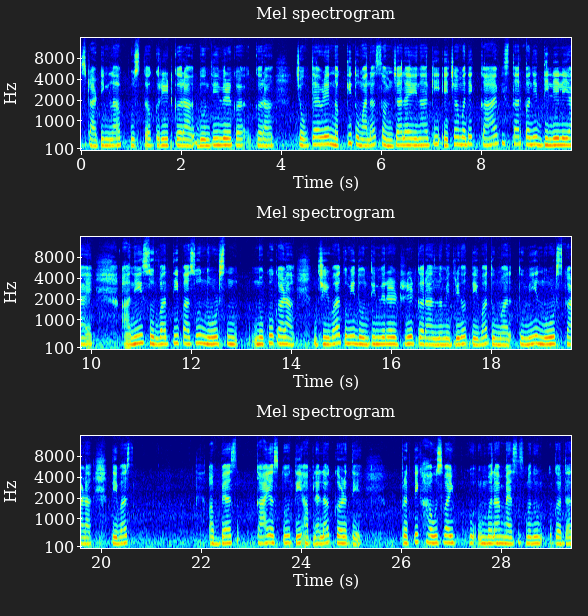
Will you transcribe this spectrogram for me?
स्टार्टिंगला पुस्तक रीड करा. दोन तीन वेळ क करा. चौथ्या वेळे नक्की तुम्हाला समजायला येणार की याच्यामध्ये काय विस्तारपणे दिलेले आहे. आणि सुरुवातीपासून नोट्स नको काढा. जेव्हा तुम्ही दोन तीन वेळा रीड कराल ना मैत्रिणींनो तेव्हा तुम्हा तुम्ही नोट्स काढा. तेव्हाच अभ्यास काय असतो ते आपल्याला कळते. प्रत्येक हाऊसवाईफ मला मॅसेजमधून करतात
